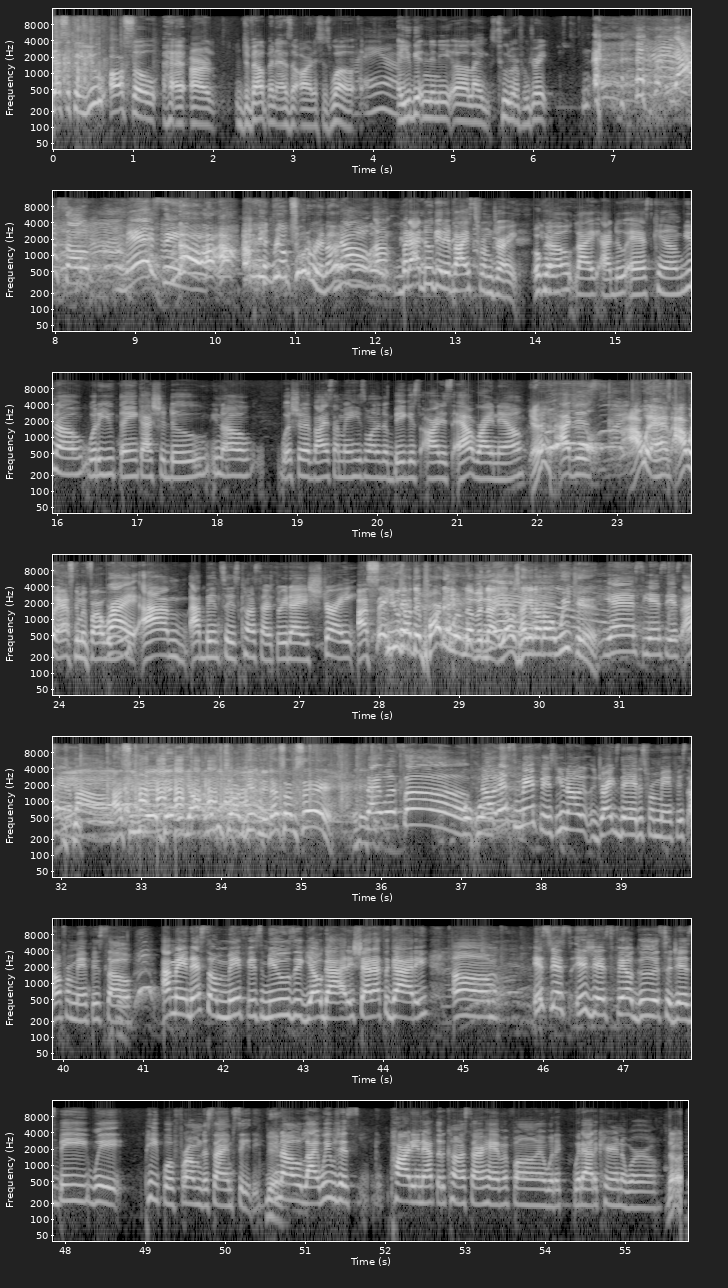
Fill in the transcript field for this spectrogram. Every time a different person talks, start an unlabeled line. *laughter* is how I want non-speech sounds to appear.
Jessica, you also ha- are developing as an artist as well.
I am.
Are you getting any uh, like tutoring from Drake? *laughs*
Y'all so messy.
No, I, I, I mean real tutoring. I
No,
mean,
um, but I do get advice from Drake.
Okay.
You know, like I do ask him, you know, what do you think I should do? You know, what's your advice? I mean, he's one of the biggest artists out right now.
Yeah.
I just
I would ask. I would ask him if I was
right. I'm I've been to his concert three days straight.
I see you was out there partying with him the other night. Y'all was hanging out all weekend. *laughs*
Yes, yes, yes. I had a ball.
I see you there. Y'all, look at y'all getting it. That's what I'm saying.
Say what's up. No, that's Memphis. You know, Drake's dad is from Memphis. I'm from Memphis. So, I mean, that's some Memphis music. Yo, Gotti. Shout out to Gotti. Um, it's just, it just felt good to just be with people from the same city.
Yeah.
You know, like we were just partying after the concert, having fun with a, without a care in the world.
Duh.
